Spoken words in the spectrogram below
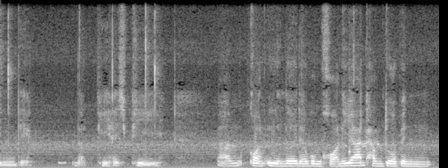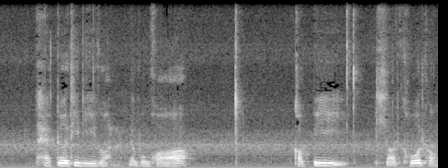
index.php ก่อนอื่นเลยเดี๋ยวผมขออนุญาตทำตัวเป็นแฮกเกอร์ที่ดีก่อน เดี๋ยวผมขอ copy source code ของ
